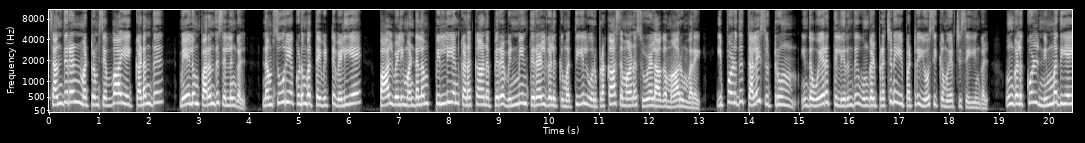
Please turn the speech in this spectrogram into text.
சந்திரன் மற்றும் செவ்வாயை கடந்து மேலும் பறந்து செல்லுங்கள். நம் சூரிய குடும்பத்தை விட்டு வெளியே பால்வெளி மண்டலம் பில்லியன் கணக்கான பிற விண்மீன் திரள்களுக்கு மத்தியில் ஒரு பிரகாசமான சூழலாக மாறும் வரை. இப்பொழுது தலை சுற்றும் இந்த உயரத்தில் இருந்து உங்கள் பிரச்சனையை பற்றி யோசிக்க முயற்சி செய்யுங்கள். உங்களுக்குள் நிம்மதியை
